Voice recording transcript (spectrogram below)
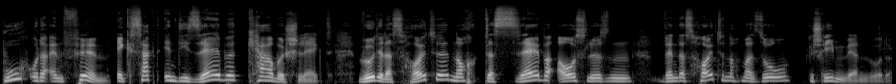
Buch oder ein Film exakt in dieselbe Kerbe schlägt, würde das heute noch dasselbe auslösen, wenn das heute noch mal so geschrieben werden würde?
